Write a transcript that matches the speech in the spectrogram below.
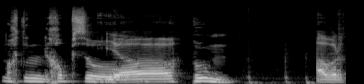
macht dein Kopf so Ja, Boom. aber.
